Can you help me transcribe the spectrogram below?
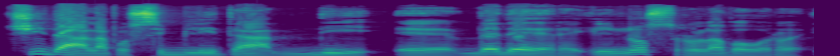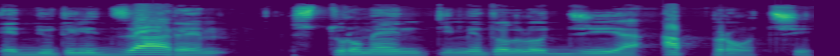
ci dà la possibilità di eh, vedere il nostro lavoro e di utilizzare strumenti, metodologia, approcci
